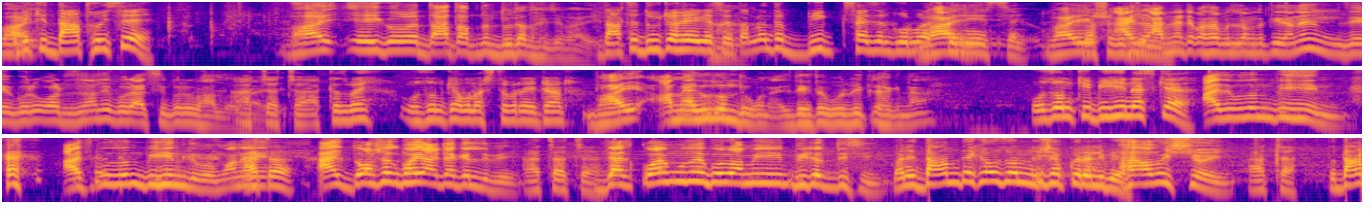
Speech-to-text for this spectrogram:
ভাই। এটা কি দাঁত হইছে? ভাই এই গরুর দাঁত আপনার দু দাঁত হয়েছে ভাই। দাঁতে দুইটা হয়ে গেছে তার মানে তো বিগ সাইজের গরু আজকে ভাই নিয়ে এসেছেন ভাই আপনি একটা কথা বললাম কি জানেন? যে গরু অরিজিনালি গরু আজকে গরু ভালো। আচ্ছা আচ্ছা। আকাশ ভাই ওজন কেমন আসতে পারে এটার? ভাই আমি আজ ওজন দেবো না দেখতে গরু বিক্রি হয় না ওজন কি বিহীন আজকে? আজ ওজন বিহীন আজকে ওজন বিহীন দেবো। মানে আচ্ছা। আজ দশক ভাই আটাকে নেবে। আচ্ছা আচ্ছা। যে আজ কয় মনে গরু আমি ভিডিও দিছি। মানে দাম দেখে ওজন হিসাব করে নিবে? হ্যাঁ অবশ্যই। আচ্ছা তো দাম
